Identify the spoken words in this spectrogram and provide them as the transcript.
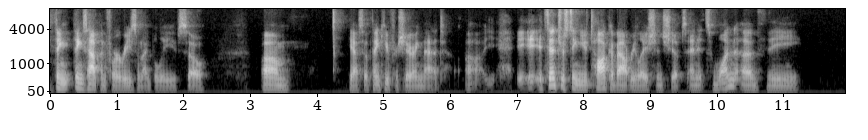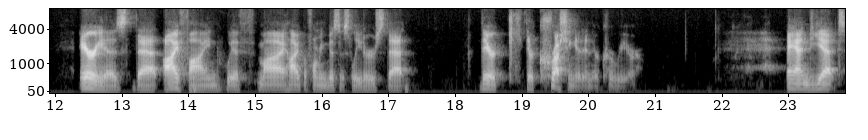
thing, things happen for a reason, I believe. So, um, yeah. So thank you for sharing that. Uh, it, it's interesting you talk about relationships, and it's one of the areas that I find with my high performing business leaders that they're they're crushing it in their career. And yet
